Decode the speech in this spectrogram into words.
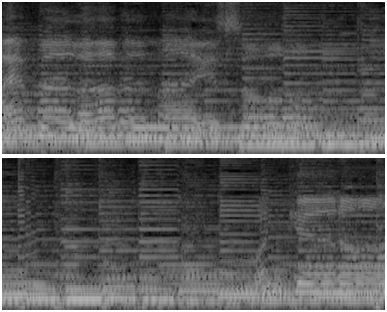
I've my love and my soul. One can only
